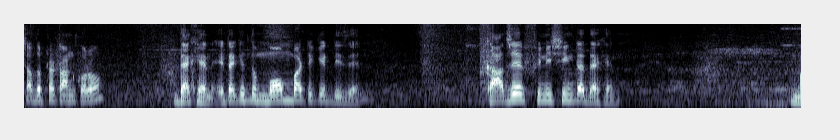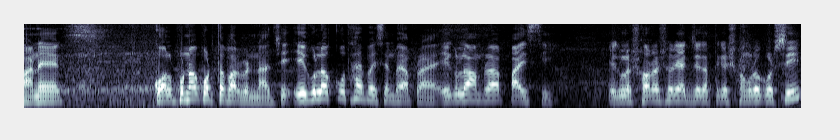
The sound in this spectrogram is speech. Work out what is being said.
চাদরটা টান করো। দেখেন, এটা কিন্তু মোমবাটিকের ডিজাইন। কাজের ফিনিশিংটা দেখেন। মানে কল্পনা করতে পারবেন না যে এগুলো কোথায় পাইছেন ভাই আপনারা? এগুলো আমরা পাইছি। এগুলো সরাসরি এক জায়গা থেকে সংগ্রহ করছি।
